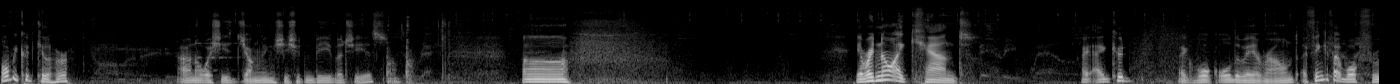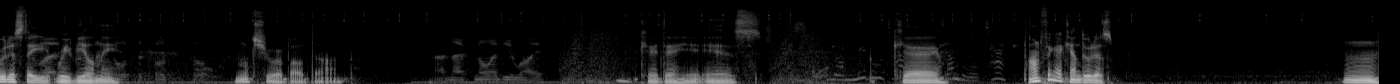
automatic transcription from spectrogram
Or we could kill her. I don't know why she's jungling. She shouldn't be, but she is, so. Uh... Yeah, right now I can't. I, I could like walk all the way around. I think if I walk through this, they reveal me. I'm not sure about that. Okay, there he is. Okay. I don't think I can do this. Hmm.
